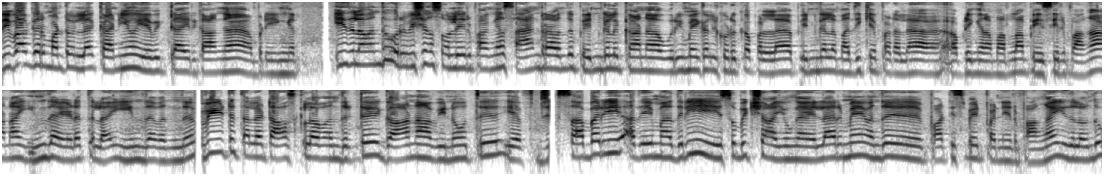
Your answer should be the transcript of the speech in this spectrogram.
திவாகர் மட்டும் இல்லை கனியும் எவிக்ட் ஆயிருக்காங்க அப்படிங்கிற இதில் வந்து ஒரு விஷயம் சொல்லியிருப்பாங்க. சாண்ட்ரா வந்து பெண்களுக்கான உரிமைகள் கொடுக்கப்படல பெண்களை மதிக்கப்படலை அப்படிங்கிற மாதிரிலாம் பேசியிருப்பாங்க. ஆனால் இந்த இடத்துல இந்த வந்து வீட்டு தலை டாஸ்கில் வந்துட்டு கானா வினோத் எஃப்ஜி சபரி அதே மாதிரி சுபிக்ஷா இவங்க எல்லாருமே வந்து பார்ட்டிசிபேட் பண்ணியிருப்பாங்க. இதில் வந்து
